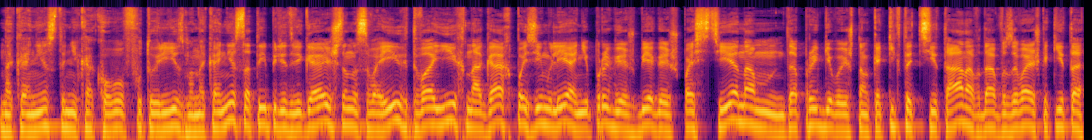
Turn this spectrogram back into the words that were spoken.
Наконец-то никакого футуризма, наконец-то ты передвигаешься на своих двоих ногах по земле, а не прыгаешь, бегаешь по стенам, допрыгиваешь там каких-то титанов, да, вызываешь какие-то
